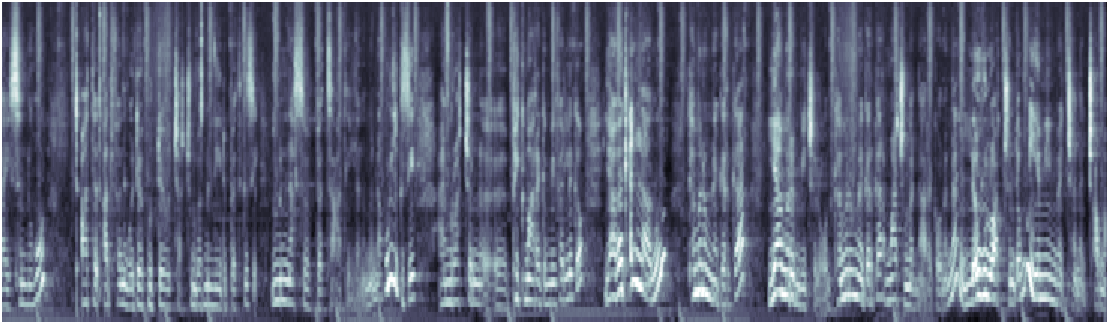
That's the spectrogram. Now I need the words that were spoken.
ላይ ስንሆን ጠዋት ተጣድፈን ወደ ጉዳዮቻችን በምንሄድበት ጊዜ የምናስብበት ሰዓት የለንም እና ሁል ጊዜ አይምሯችን pick ማድረግ የሚፈልገው ያ በቀላሉ ከምንም ነገር ጋር ሊያምር የሚችለውን ከምንም ነገር ጋር match የምናደርገውን እና ለውሏችን ደግሞ የሚመቸንን ጫማ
